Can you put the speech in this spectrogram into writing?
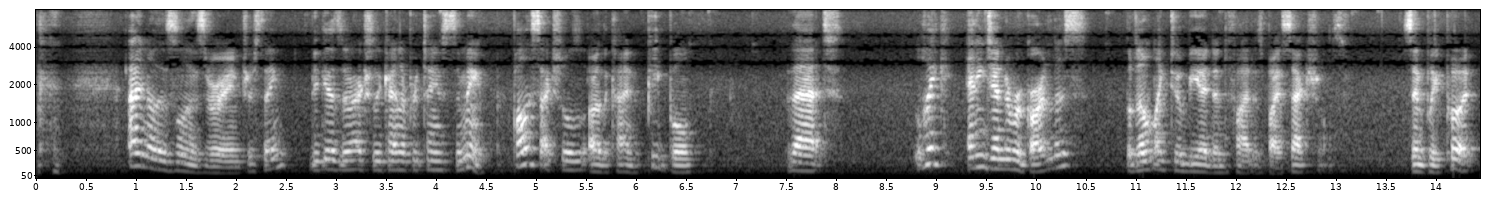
I know this one is very interesting because it actually kind of pertains to me. Polysexuals are the kind of people that like any gender regardless, but don't like to be identified as bisexuals. Simply put,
